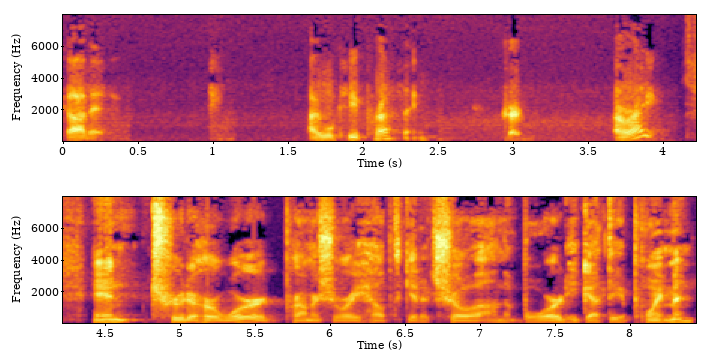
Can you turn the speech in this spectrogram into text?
Got it. I will keep pressing. Okay. All right. And true to her word, Pramaggiore helped get Ochoa on the board. He got the appointment,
